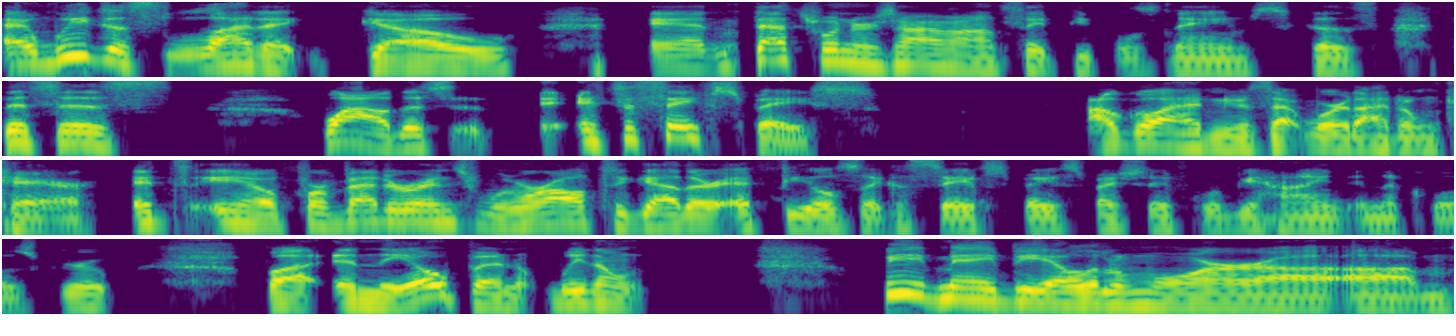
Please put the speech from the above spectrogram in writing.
and we just let it go and that's when there's i don't say people's names because this is wow this it's a safe space I'll go ahead and use that word. I don't care. It's, you know, for veterans, when we're all together, it feels like a safe space, especially if we're behind in a closed group. But in the open, we don't, we may be a little more, uh, um,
